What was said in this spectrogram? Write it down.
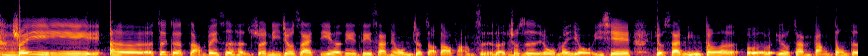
嗯、所以呃，这个长辈是很顺利，就在第二天、第三天我们就找到房子了。嗯、就是我们有一些友善名的呃友善房东的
